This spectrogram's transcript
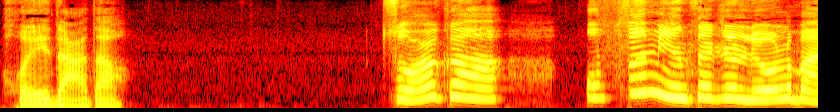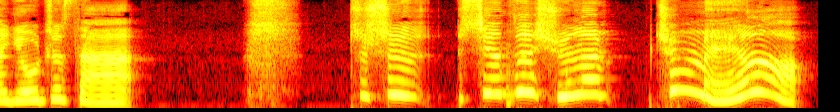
回答道：“昨儿个我分明在这留了把油纸伞，只是现在寻来。”却没了。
